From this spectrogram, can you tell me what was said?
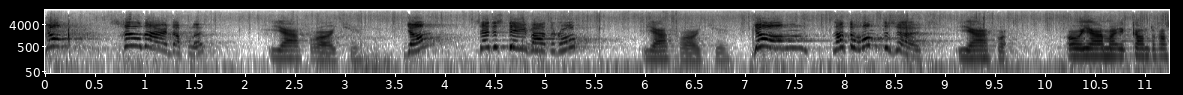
Jan, schildaardappelen. Ja, vrouwtje. Jan, zet de theewater op. Ja, vrouwtje. Jan, laat de hond eens uit. Ja, vrou- Oh ja, maar ik kan toch als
